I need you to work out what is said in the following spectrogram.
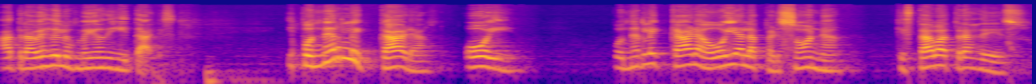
a través de los medios digitales. Y ponerle cara hoy, ponerle cara hoy a la persona que estaba atrás de eso,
